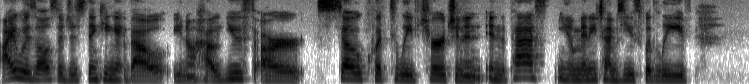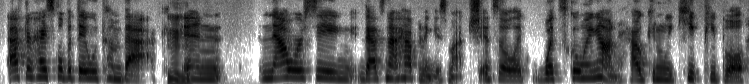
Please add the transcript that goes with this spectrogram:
I was also just thinking about, you know, how youth are so quick to leave church and in, in the past, you know, many times youth would leave after high school but they would come back. Mm-hmm. And now we're seeing that's not happening as much. And so like what's going on? How can we keep people?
